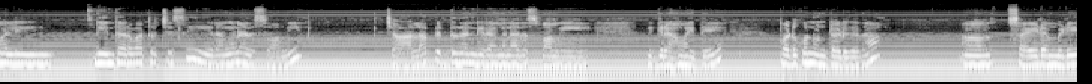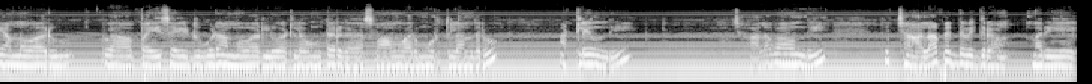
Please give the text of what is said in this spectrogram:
మళ్ళీ దీని తర్వాత వచ్చేసి రంగనాథ స్వామి చాలా పెద్దదండి రంగనాథ స్వామి విగ్రహం అయితే. పడుకొని ఉంటాడు కదా. సైడ్ అమ్మిడి అమ్మవారు పై సైడ్ కూడా అమ్మవార్లు అట్లా ఉంటారు కదా స్వామివారి మూర్తులు అందరూ అట్లే ఉంది. చాలా బాగుంది. అయితే చాలా పెద్ద విగ్రహం. మరి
